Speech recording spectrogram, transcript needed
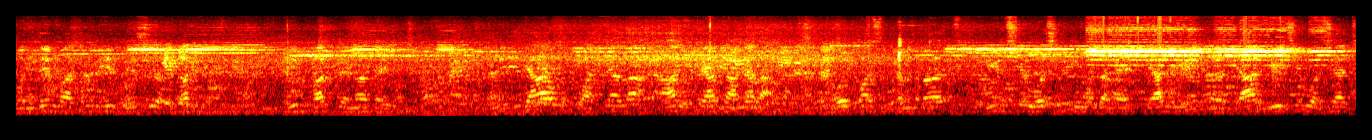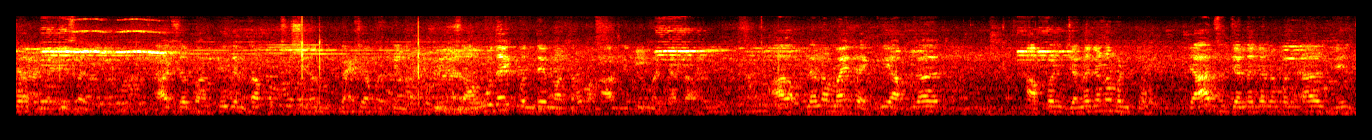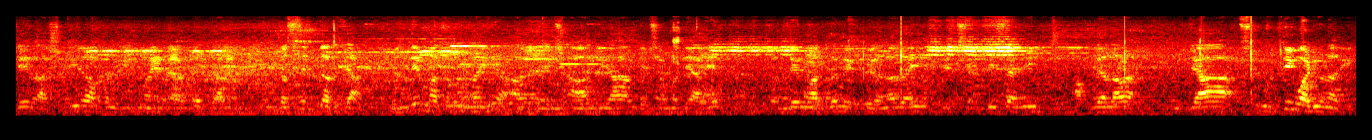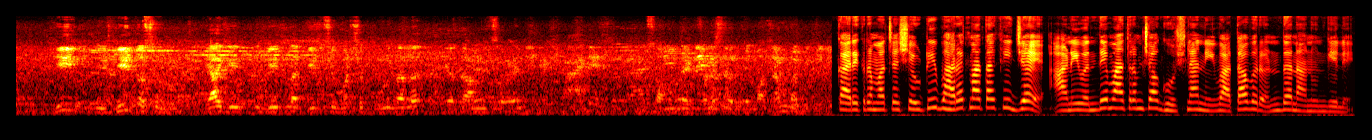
वंदे मातरम हे देश वाक्य ही फार प्रेरणादायी आणि त्या वाक्याला आज त्या गाण्याला जवळपास पंधरा दीडशे वर्ष पूर्ण झाले आहेत. त्यानिमित्त त्या दीडशे वर्षाच्या भेटीसाठी आज भारतीय जनता पक्ष शहर उत्तरच्या वतीनं सामुदायिक वंदे मातरम आज इथे म्हणण्यात आला. आज आपल्याला माहीत आहे की आपल्या आपण जनगण म्हणतो त्याच जनगण म्हणणार जे जे राष्ट्रीय आपण गीत म्हणतो त्या तसेच दर्जा वंदे मातरमलाही आज देश आज या देशामध्ये आहे वंदे मातरम एक प्रेरणादायी एक शक्तिशाली आपल्याला ज्या स्फूर्ती वाढवणारी ही गीत असून या गीत गीतला दीडशे वर्ष पूर्ण झालं याचा आम्ही सगळ्यांनी कार्यक्रमाच्या शेवटी भारत माता की जय आणि वंदे मातरमच्या घोषणांनी वातावरण दणानून गेले.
